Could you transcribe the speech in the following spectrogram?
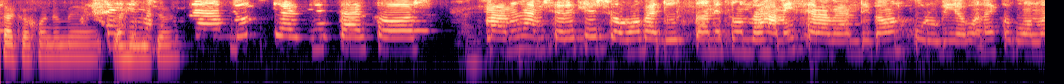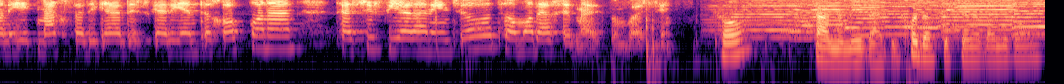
سرکار خانم رحیمی جان. لطف کردین سرکار. ممنون. همیشه که شما و دوستانتون و همه شنوندگان خروبی بیابانک رو به عنوان یک مقصد گردشگری انتخاب کنن. تشریف بیارن اینجا تا ما در خدمتتون باشیم. تا برنامه بعدی. خدا شنوندگان.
